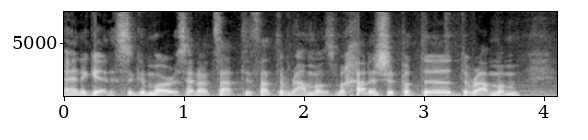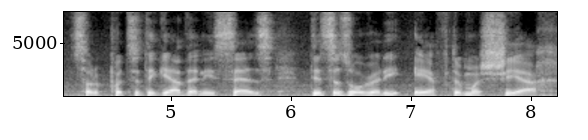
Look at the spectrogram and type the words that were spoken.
And again, it's a Gemara. Know it's not it's not the Rambam's Mechadish, but the, the Rambam sort of puts it together and he says this is already after Mashiach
